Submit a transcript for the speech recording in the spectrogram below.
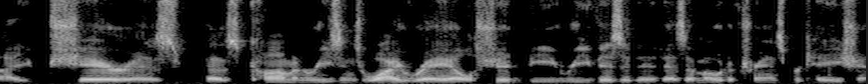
I share as as common reasons why rail should be revisited as a mode of transportation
